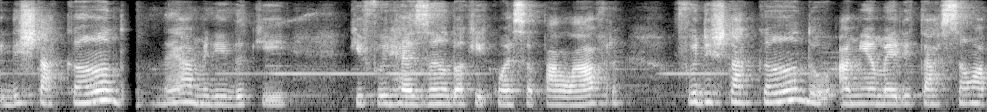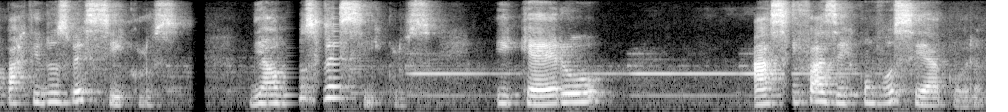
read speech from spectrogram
destacando, né, à medida que, que fui rezando aqui com essa palavra, fui destacando a minha meditação a partir dos versículos, de alguns versículos. E quero assim fazer com você agora.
